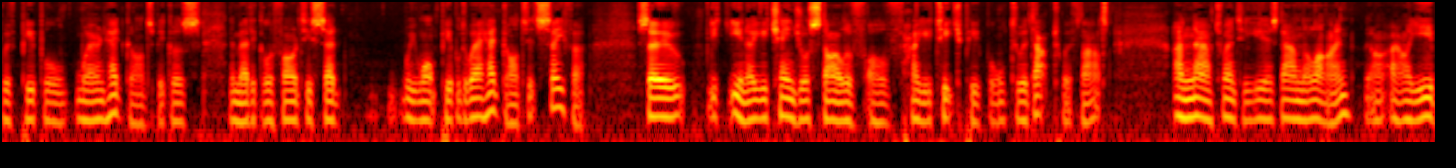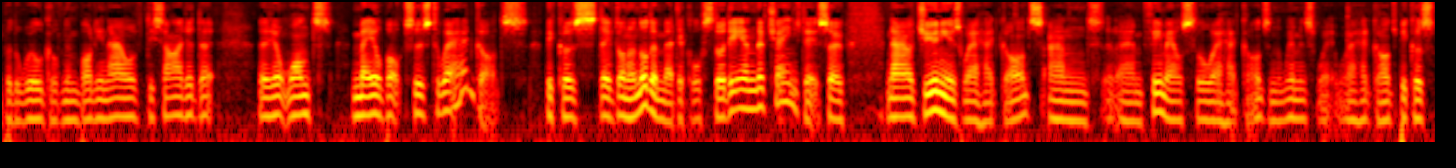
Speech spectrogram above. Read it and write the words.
with people wearing head guards because the medical authorities said we want people to wear head guards. It's safer. So you, you know you change your style of, of how you teach people to adapt with that. And now, 20 years down the line, AIBA, the world governing body, now have decided that they don't want mailboxes to wear head guards because they've done another medical study and they've changed it. So now juniors wear head guards and um, females still wear head guards and the women's wear, wear head guards because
